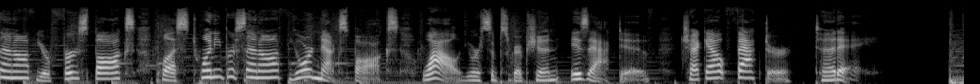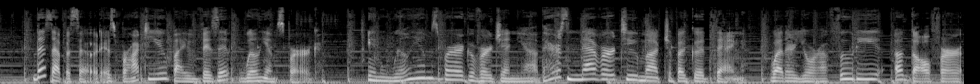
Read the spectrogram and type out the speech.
off your first box plus 20% off your next box while your subscription is active. Check out Factor today. This episode is brought to you by Visit Williamsburg. In Williamsburg, Virginia, there's never too much of a good thing. Whether you're a foodie, a golfer,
